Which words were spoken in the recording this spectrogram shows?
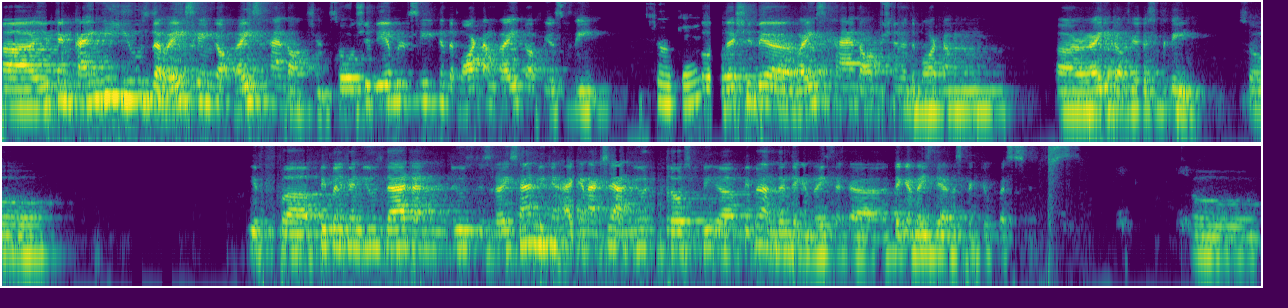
uh, you can kindly use the raise hand, raise hand option. So you should be able to see it in the bottom right of your screen. Okay. So there should be a raise hand option at the bottom uh, right of your screen. So if uh, people can use that and use this raise hand, we can I can actually unmute those pe uh, people and then they can raise the, uh, they can raise their respective questions. So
